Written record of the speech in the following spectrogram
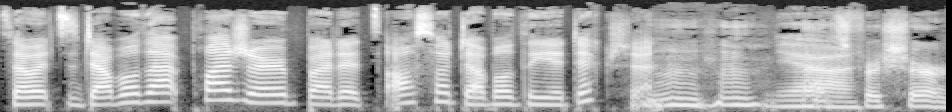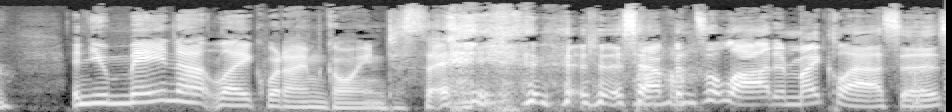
So it's double that pleasure, but it's also double the addiction. Mm-hmm. Yeah. That's for sure. And you may not like what I'm going to say. this happens a lot in my classes,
